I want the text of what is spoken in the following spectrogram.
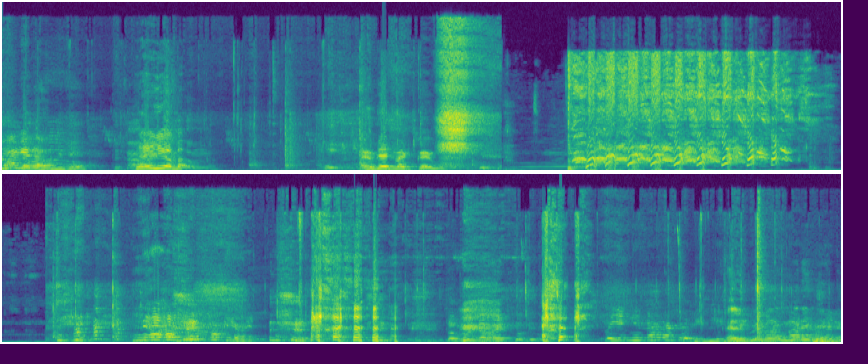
મોકે જાવ બીજે? લઈ લ્યો બા. એડવર્ટાઇઝ કહ્યું તમને કાં વાઈટ તો દીધું? એટલે વેલો મરી ગઈ ને?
